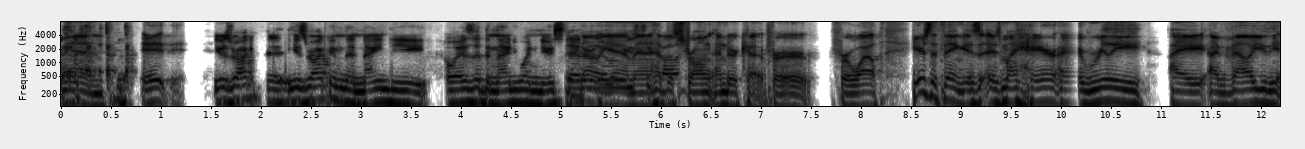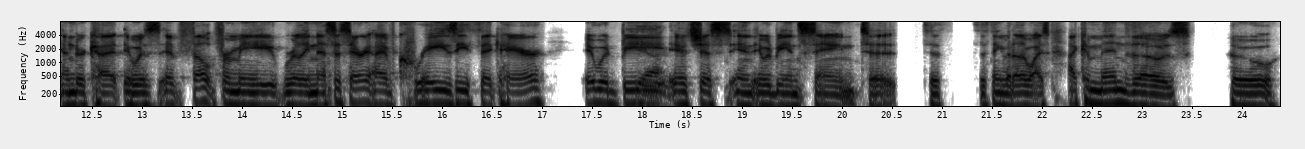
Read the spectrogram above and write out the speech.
man. It. He was rocking. The, he was rocking the ninety. What is it? The ninety-one Newsted. Oh yeah, man. I had the strong undercut for for a while. Here's the thing: is is my hair? I really. I, I value the undercut. It was it felt for me really necessary. I have crazy thick hair. It would be Yeah. it's just it would be insane to to to think of it otherwise. I commend those who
